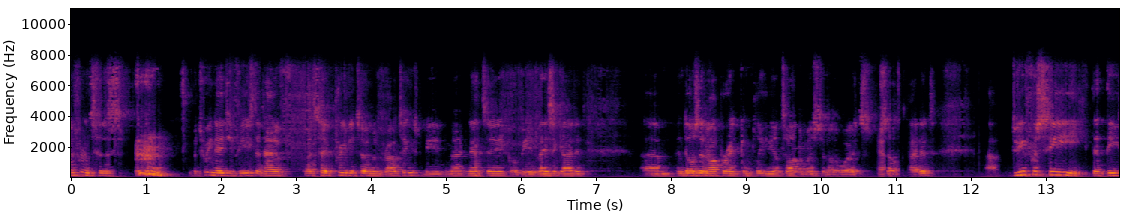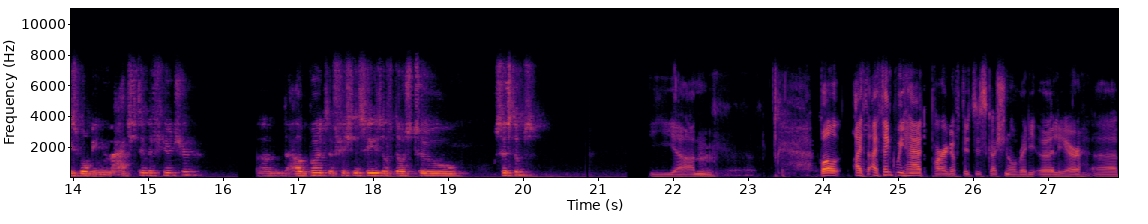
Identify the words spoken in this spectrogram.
differences between AGVs that have let's say predetermined routings be it magnetic or be it laser guided um, and those that operate completely autonomous, in other words, yep. self-guided. Uh, do you foresee that these will be matched in the future? Um, the output efficiencies of those two systems? Yeah. Um, well, I, th I, think we had part of this discussion already earlier uh,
